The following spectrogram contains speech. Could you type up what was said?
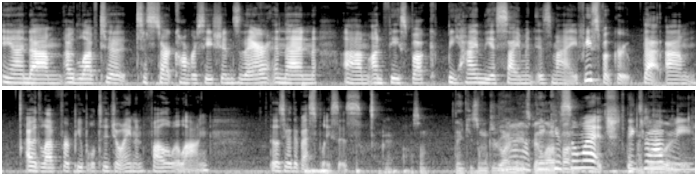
and um, I would love to to start conversations there, and then. Um, on Facebook, behind the assignment is my Facebook group that um, I would love for people to join and follow along those are the best places. Okay, awesome. Thank you so much for joining me. It's been a lot of fun. Thank you so much. Thanks for having me.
